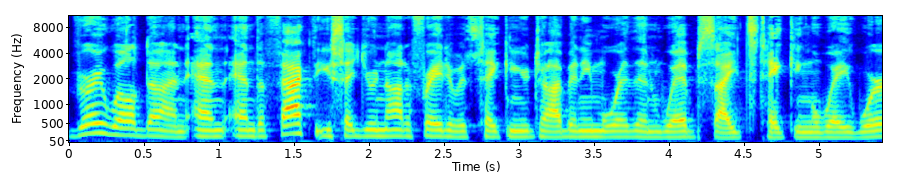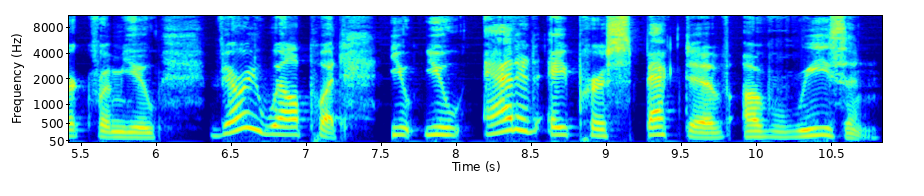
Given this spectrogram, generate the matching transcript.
Very well done. And and the fact that you said you're not afraid of it's taking your job any more than websites taking away work from you. Very well put. You you added a perspective of reason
